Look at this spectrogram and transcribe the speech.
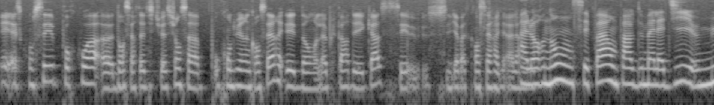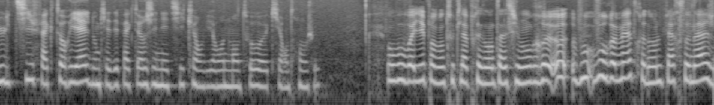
Et est-ce qu'on sait pourquoi, euh, dans certaines situations, ça conduit à un cancer et dans la plupart des cas, il n'y a pas de cancer à la Alors non, on ne sait pas. On parle de maladies multifactorielles, donc il y a des facteurs génétiques et environnementaux qui entrent en jeu. On vous voyait pendant toute la présentation euh, vous, vous remettre dans le personnage.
